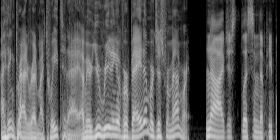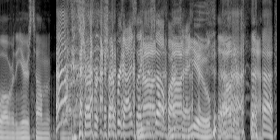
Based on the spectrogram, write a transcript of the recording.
I think Brad read my tweet today. I mean, are you reading it verbatim or just from memory? No, I've just listened to people over the years tell me you know, sharper, sharper guys like Not- yourself, not RJ. you, Yeah. other.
